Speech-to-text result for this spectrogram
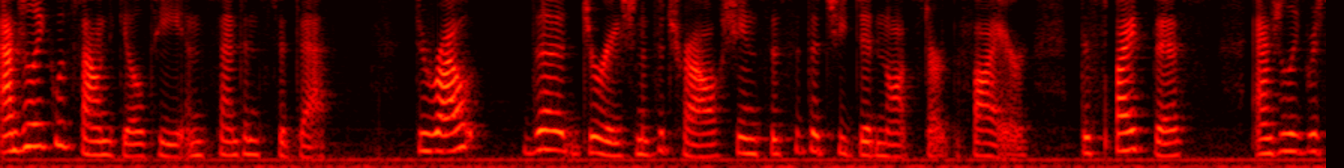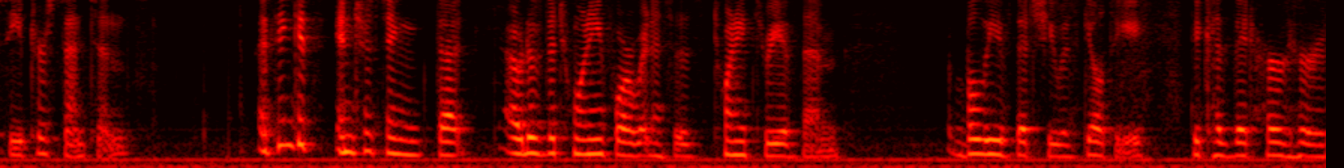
Angelique was found guilty and sentenced to death. Throughout the duration of the trial, she insisted that she did not start the fire. Despite this, Angelique received her sentence. I think it's interesting that out of the 24 witnesses, 23 of them believed that she was guilty because they'd heard her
